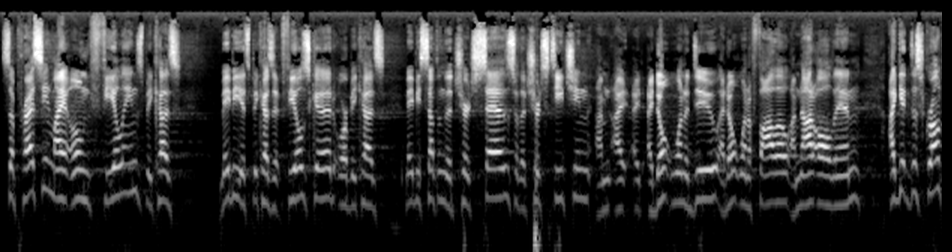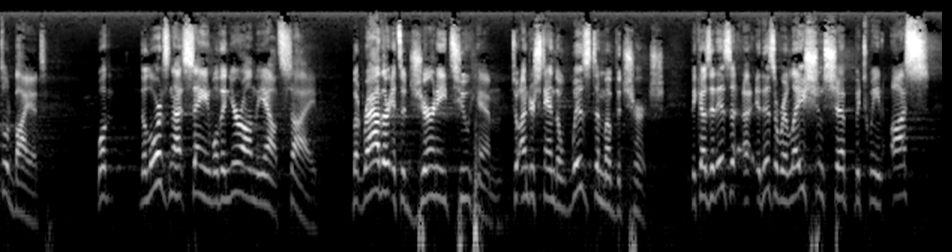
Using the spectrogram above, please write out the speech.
suppressing my own feelings because maybe it's because it feels good or because maybe something the church says or the church teaching I'm, I, I don't want to do, I don't want to follow, I'm not all in. I get disgruntled by it. Well, the Lord's not saying, well, then you're on the outside but rather it's a journey to Him to understand the wisdom of the church. Because it is a, it is a relationship between us,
